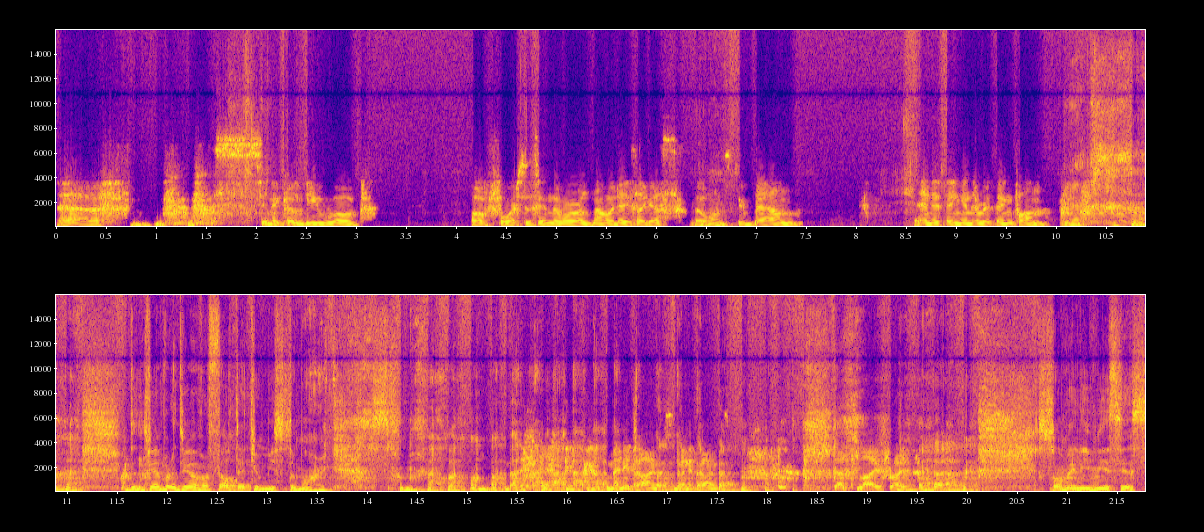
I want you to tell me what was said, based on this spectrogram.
uh, cynical view of of forces in the world nowadays. I guess that wants to ban anything and everything fun. Yeah. do, you ever, do you ever felt that you missed the mark somehow? many times, many times. That's life, right? so many misses.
